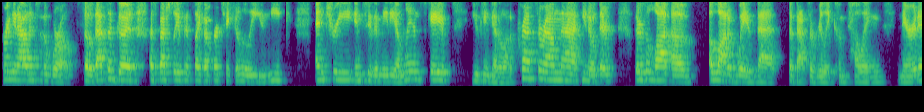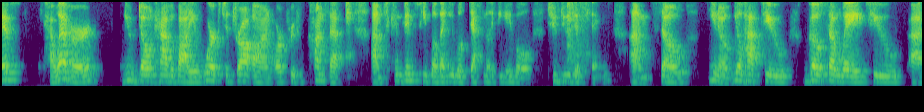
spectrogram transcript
bring it out into the world. So that's a good, especially if it's like a particularly unique entry into the media landscape. You can get a lot of press around that. You know, there's there's a lot of a lot of ways that that that's a really compelling narrative. However, you don't have a body of work to draw on or proof of concept um, to convince people that you will definitely be able to do this thing. Um, so, you know, you'll have to go some way to uh,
